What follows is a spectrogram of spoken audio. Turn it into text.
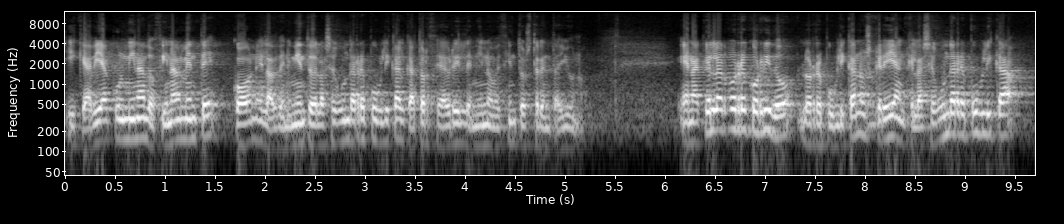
y que había culminado finalmente con el advenimiento de la Segunda República el 14 de abril de 1931. En aquel largo recorrido, los republicanos creían que la Segunda República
